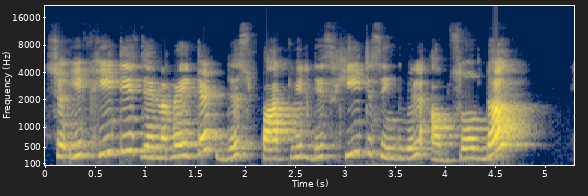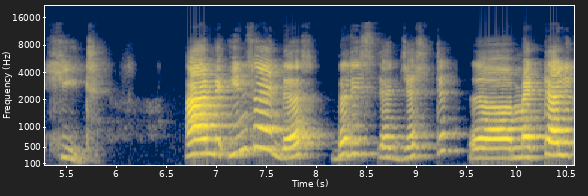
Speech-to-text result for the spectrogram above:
So if heat is generated, this part will, this heat sink will absorb the heat. And inside this, there is a just uh, metallic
